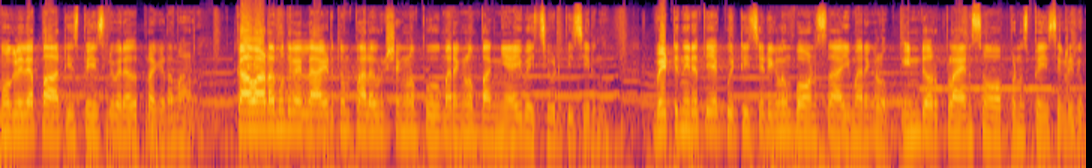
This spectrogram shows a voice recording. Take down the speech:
മുകളിലെ പാർട്ടി സ്പേസിൽ വരെ അത് പ്രകടമാണ്. കവാടം മുതൽ എല്ലായിടത്തും പല വൃക്ഷങ്ങളും പൂമരങ്ങളും ഭംഗിയായി വെച്ചുപിടിപ്പിച്ചിരുന്നു. വെട്ടിനിരത്തിയ കുറ്റിച്ചെടികളും ബോൺസായി മരങ്ങളും ഇൻഡോർ പ്ലാന്റ്സും ഓപ്പൺ സ്പേസുകളിലും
